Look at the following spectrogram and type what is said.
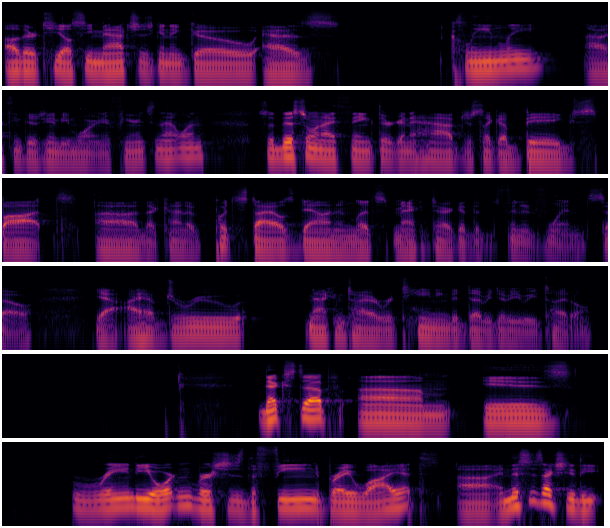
other TLC match is gonna go as cleanly. I think there's going to be more interference in that one. So this one, I think they're going to have just like a big spot uh, that kind of puts Styles down and lets McIntyre get the definitive win. So yeah, I have Drew McIntyre retaining the WWE title. Next up um, is Randy Orton versus the Fiend Bray Wyatt, uh, and this is actually the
